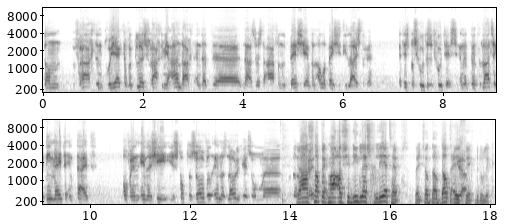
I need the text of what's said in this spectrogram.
dan vraagt een project of een klus vraagt om aandacht. En dat, uh, nou, zoals de aard van het bestje en van alle bestjes die luisteren het is pas goed als het goed is. En dat, dat laat zich niet meten in tijd of in energie. Je stopt er zoveel in als nodig is om. Uh, ja, snap ik. Maar als je die les geleerd hebt, weet je wel, dat, dat evenwicht bedoel ik.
